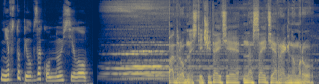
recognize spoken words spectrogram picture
не вступил в закон законную силу. Подробности читайте на сайте Regnum.ru.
